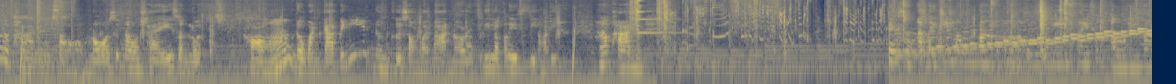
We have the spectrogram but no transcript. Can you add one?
5,200เนอะซึ่งเราใช้ส่วนลดของเดอะวันการ์ดไปนิดนึงคือ 200 บาทเนอะเราที่เราก็เลยเสียมาที่ 5,000เป็นสั่งอะไรที่เรามาอุ้ยใครสั่งอะไรมา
